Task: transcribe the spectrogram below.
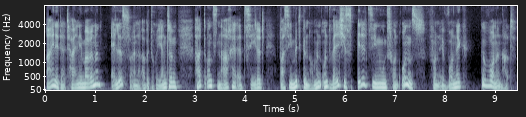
Eine der Teilnehmerinnen, Alice, eine Abiturientin, hat uns nachher erzählt, was sie mitgenommen und welches Bild sie nun von uns, von Evonik, gewonnen hat.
